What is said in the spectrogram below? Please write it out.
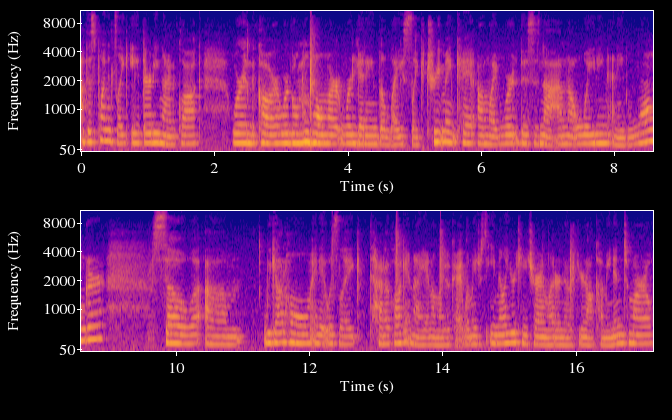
At this point it's like 8 30, 9 o'clock we're in the car we're going to walmart we're getting the lice like treatment kit. I'm like we're this is not i'm not waiting any longer. So um we got home and it was like 10 o'clock at night and i'm like okay let me just email your teacher and let her know if you're not coming in tomorrow.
